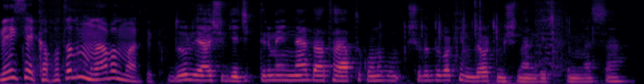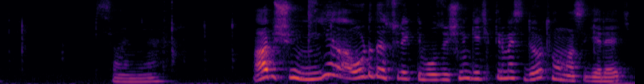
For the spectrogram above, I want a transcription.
Neyse kapatalım mı ne yapalım artık? dur ya şu geciktirmeyi nerede hata yaptık onu bul- şurada dur bakayım 4'müş hani geciktirmesi. Bir saniye. Abi şu niye orada da sürekli bozuyor? Şunun geciktirmesi 4 olması gerek.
